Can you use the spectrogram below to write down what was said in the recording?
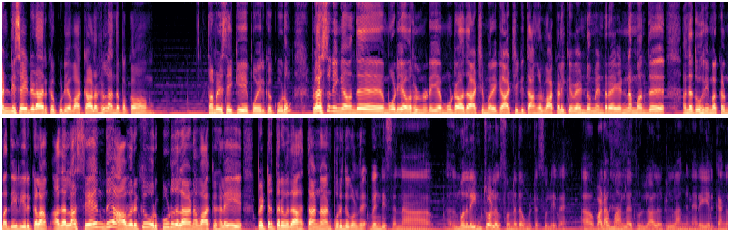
அன்டிசைடடாக இருக்கக்கூடிய வாக்காளர்கள் அந்த பக்கம் தமிழிசைக்கு போயிருக்கக்கூடும். ப்ளஸ் நீங்கள் வந்து மோடி அவர்களுடைய மூன்றாவது ஆட்சி முறைக்கு ஆட்சிக்கு தாங்கள் வாக்களிக்க வேண்டும் என்ற எண்ணம் வந்து அந்த தொகுதி மக்கள் மத்தியில் இருக்கலாம். அதெல்லாம் சேர்ந்து அவருக்கு ஒரு கூடுதலான வாக்குகளை பெற்றுத்தருவதாகத்தான் நான் புரிந்து கொள்கிறேன். வெண்டி சார் நான் அது முதல்ல இன்ட்ரோவில் சொன்னதை உங்கள்கிட்ட சொல்லிடுறேன். வடமாநில வட மாநில தொழிலாளர்கள்லாம் அங்கே நிறைய இருக்காங்க.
